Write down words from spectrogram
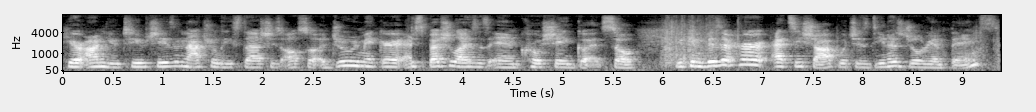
here on YouTube. She's a naturalista. She's also a jewelry maker and she specializes in crochet goods. So you can visit her Etsy shop, which is Deana's Jewelry and Things.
